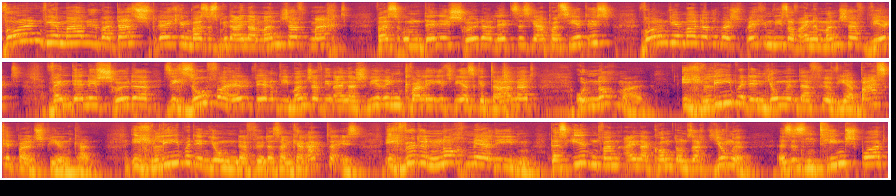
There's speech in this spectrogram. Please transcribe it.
Wollen wir mal über das sprechen, was es mit einer Mannschaft macht? was um Dennis Schröder letztes Jahr passiert ist? Wollen wir mal darüber sprechen, wie es auf eine Mannschaft wirkt, wenn Dennis Schröder sich so verhält, während die Mannschaft in einer schwierigen Quali ist, wie er es getan hat? Und nochmal, ich liebe den Jungen dafür, wie er Basketball spielen kann. Ich liebe den Jungen dafür, dass er ein Charakter ist. Ich würde noch mehr lieben, dass irgendwann einer kommt und sagt, Junge, es ist ein Teamsport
